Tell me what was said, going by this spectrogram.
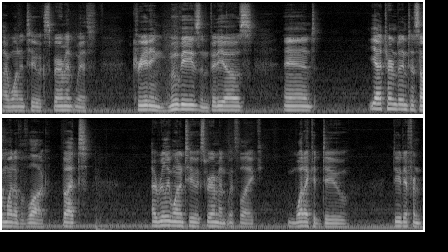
I wanted to experiment with creating movies and videos and yeah, it turned into somewhat of a vlog, but I really wanted to experiment with like what I could do, do different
